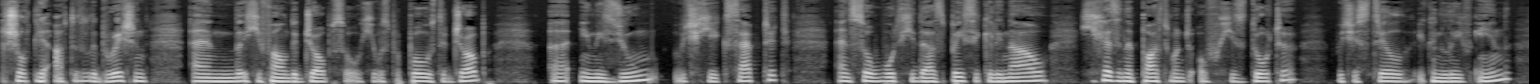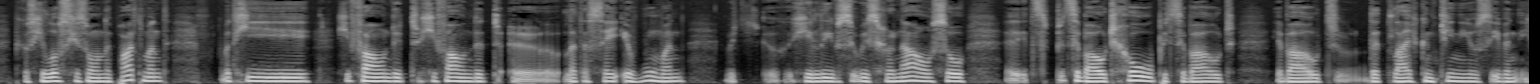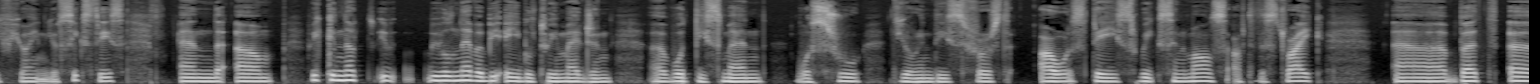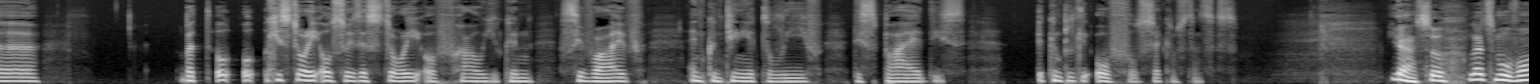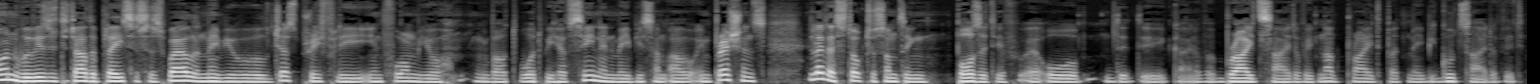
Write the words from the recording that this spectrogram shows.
shortly after the liberation, and he found a job. So he was proposed a job uh, in Izum, which he accepted. And so what he does basically now, he has an apartment of his daughter, which is still you can live in because he lost his own apartment but he he found it he found it uh, let us say a woman which uh, he lives with her now. So it's it's about hope. It's about about that life continues even if you're in your 60s and um, we cannot we will never be able to imagine uh, what this man was through during these first hours days weeks and months after the strike. Uh, but uh, but his story also is a story of how you can survive and continue to live despite these completely awful circumstances. Yeah, so let's move on. We visited other places as well, and maybe we will just briefly inform you about what we have seen and maybe some our impressions. let us talk to something positive uh, or the, the kind of a bright side of it, not bright, but maybe good side of it.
